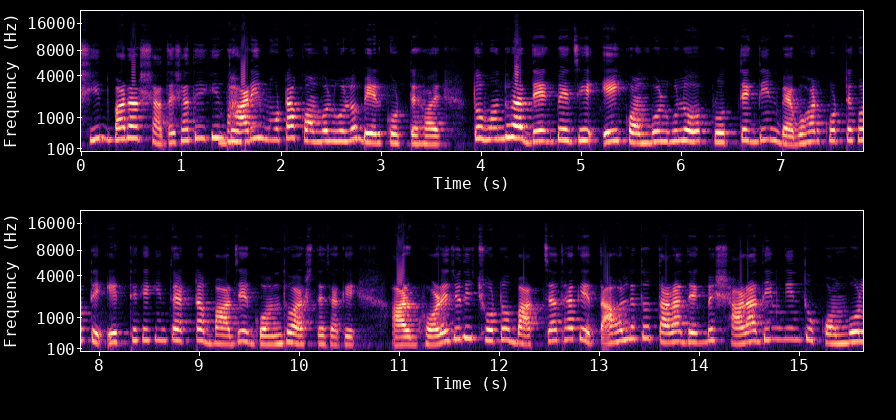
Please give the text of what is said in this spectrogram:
শীত বাড়ার সাথে সাথেই কিন্তু ভারী মোটা কম্বলগুলো বের করতে হয়। তো বন্ধুরা, দেখবে যে এই কম্বলগুলো প্রত্যেক দিন ব্যবহার করতে করতে এর থেকে কিন্তু একটা বাজে গন্ধ আসতে থাকে। আর ঘরে যদি ছোট বাচ্চা থাকে, তাহলে তো তারা দেখবে সারা দিন কিন্তু কম্বল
